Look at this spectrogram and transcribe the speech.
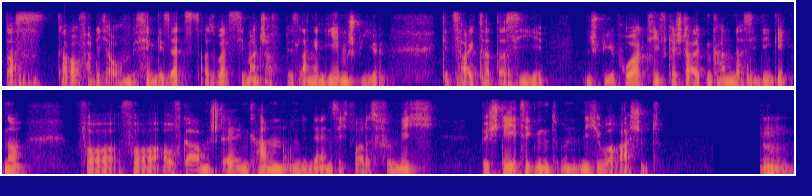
das, darauf hatte ich auch ein bisschen gesetzt. Also weil es die Mannschaft bislang in jedem Spiel gezeigt hat, dass sie ein Spiel proaktiv gestalten kann, dass sie den Gegner vor, vor Aufgaben stellen kann. Und in der Hinsicht war das für mich bestätigend und nicht überraschend. Mhm.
